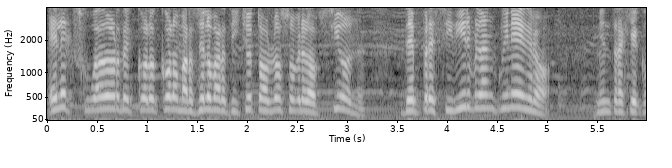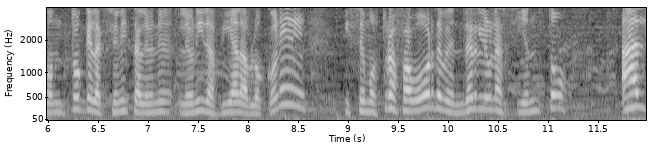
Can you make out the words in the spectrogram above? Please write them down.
El exjugador de Colo Colo, Marcelo Bartichotto, habló sobre la opción de presidir blanco y negro, mientras que contó que el accionista Leonidas Vial habló con él y se mostró a favor de venderle un asiento al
